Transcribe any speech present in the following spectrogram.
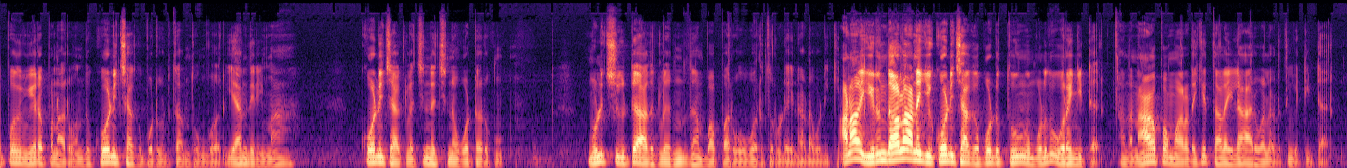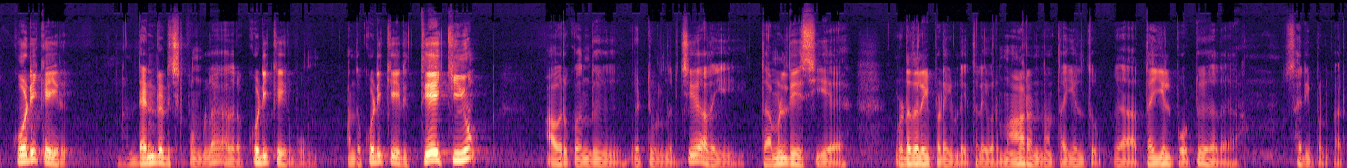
எப்போதும் வீரப்பனார் வந்து கோணிச்சாக்கு போட்டுக்கிட்டு தான் தூங்குவார். ஏன் தெரியுமா? கோணிச்சாக்கில் சின்ன சின்ன ஓட்டை இருக்கும். முழிச்சுக்கிட்டு அதுக்குள்ள இருந்து தான் பார்ப்பார் ஒவ்வொருத்தருடைய நடவடிக்கை. ஆனால் இருந்தாலும் அன்றைக்கி கோணிச்சாக்கை போட்டு தூங்கும் பொழுது உறங்கிட்டார். அந்த நாகப்பா மாரடைக்கு தலையில் அறுவாள் எடுத்து வெட்டிட்டார். கொடிக்கயிறு டெண்ட் அடிச்சிருப்போம்ல அதில் கொடிக்கயிறு போகும். அந்த கொடிக்கயிறு தேக்கியும் அவருக்கு வந்து வெட்டு விழுந்துருச்சு அதை தமிழ் தேசிய விடுதலை படையினுடைய தலைவர் மாறன் தான் தையல் து தையல் போட்டு அதை சரி பண்ணார்.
